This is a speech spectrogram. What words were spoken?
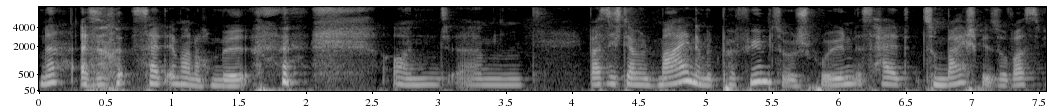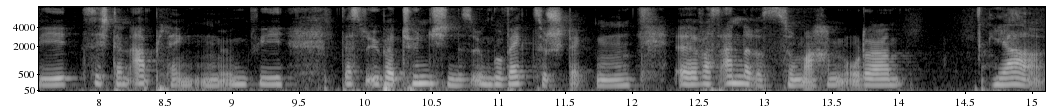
Ne? Also ist halt immer noch Müll. Und ähm, was ich damit meine, mit Parfüm zu besprühen, ist halt zum Beispiel sowas wie sich dann ablenken, irgendwie das zu übertünchen, das irgendwo wegzustecken, äh, was anderes zu machen oder ja,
